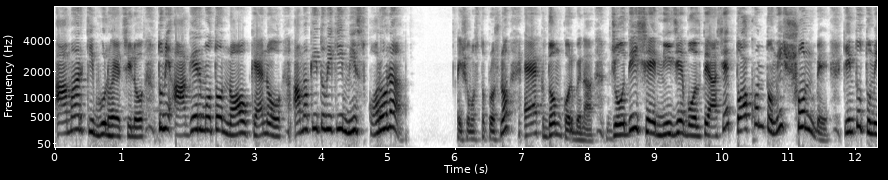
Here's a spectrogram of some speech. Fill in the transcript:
আমার কি ভুল হয়েছিল? তুমি আগের মতো নও কেন? আমাকে তুমি কি মিস করো না? এই সমস্ত প্রশ্ন একদম করবে না। যদি সে নিজে বলতে আসে, তখন তুমি শুনবে, কিন্তু তুমি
